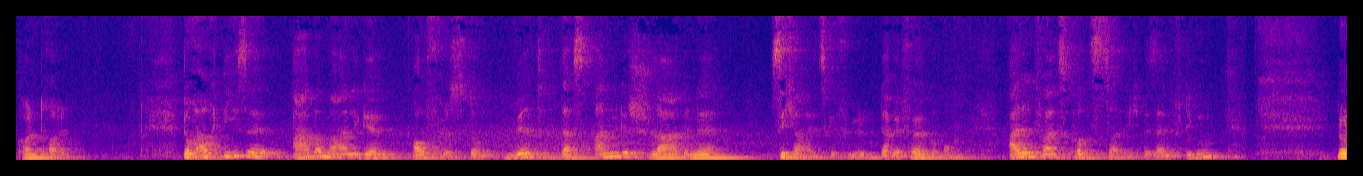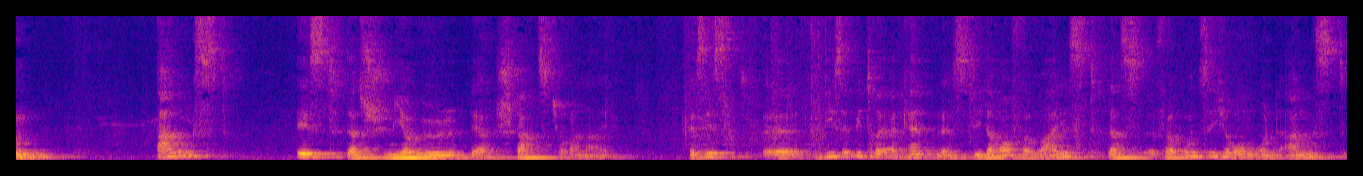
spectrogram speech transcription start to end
Kontrollen. Doch auch diese abermalige Aufrüstung wird das angeschlagene Sicherheitsgefühl der Bevölkerung allenfalls kurzzeitig besänftigen. Nun, Angst ist das Schmieröl der Staatstyrannei. Es ist diese bittere Erkenntnis, die darauf verweist, dass Verunsicherung und Angst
